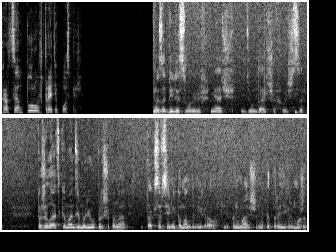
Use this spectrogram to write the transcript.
гравцем туру втретє поспіль. Мы забили свой мяч, идем дальше. Хочется пожелать команде Мариуполь, чтобы она так со всеми командами играла. Я понимаю, что некоторые игры, может,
